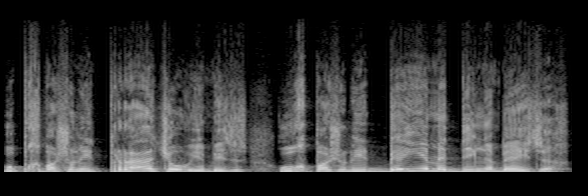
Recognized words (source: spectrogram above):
Hoe gepassioneerd praat je over je business? Hoe gepassioneerd ben je met dingen bezig?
